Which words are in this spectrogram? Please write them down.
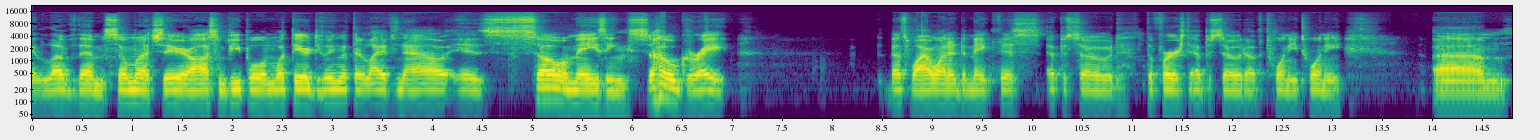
I love them so much. They are awesome people, and what they are doing with their lives now is so amazing, so great that's why I wanted to make this episode the first episode of 2020. Um,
